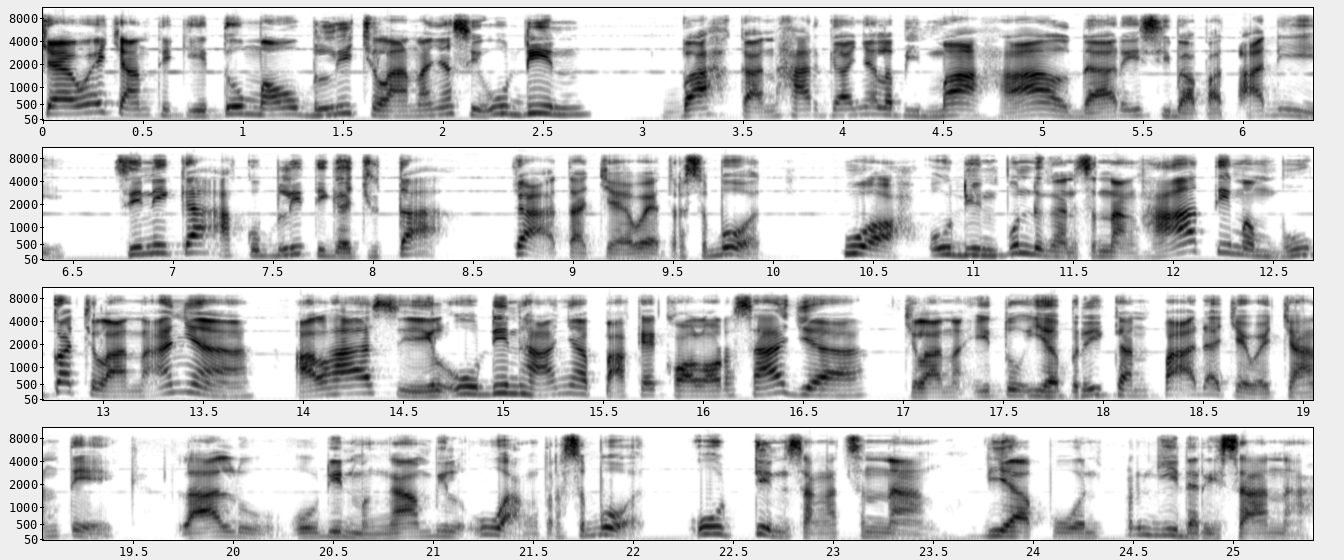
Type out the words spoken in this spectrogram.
cewek cantik itu mau beli celananya si Udin. Bahkan harganya lebih mahal dari si bapak tadi. Sini kak aku beli 3 juta, kata cewek tersebut. Wah, Udin pun dengan senang hati membuka celananya. Alhasil, Udin hanya pakai kolor saja. Celana itu ia berikan pada cewek cantik. Lalu, Udin mengambil uang tersebut. Udin sangat senang. Dia pun pergi dari sana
